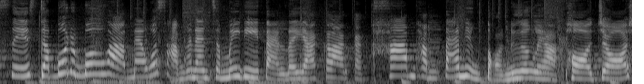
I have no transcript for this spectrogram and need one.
สซิสต์ดับเบิลดับเบิลค่ะ แม้ว่า 3 คะแนนจะไม่ดีแต่ระยะกลางกับข้ามทำแต้มอย่างต่อเนื่องเลยค่ะ พอจอช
